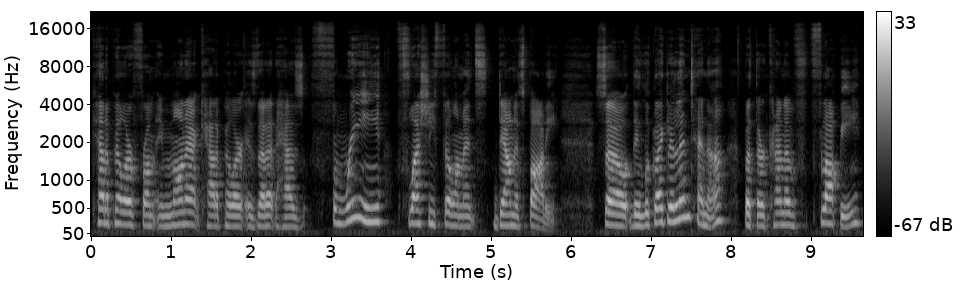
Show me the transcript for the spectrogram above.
caterpillar from a monarch caterpillar is that it has three fleshy filaments down its body. So they look like little antenna, but they're kind of floppy.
